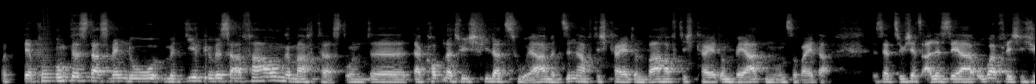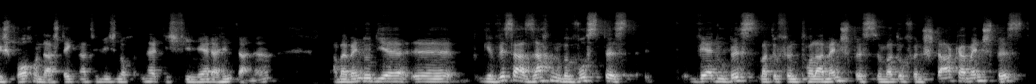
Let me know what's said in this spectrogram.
Und der Punkt ist, dass wenn du mit dir gewisse Erfahrungen gemacht hast und äh, da kommt natürlich viel dazu, ja, mit Sinnhaftigkeit und Wahrhaftigkeit und Werten und so weiter, ist natürlich jetzt alles sehr oberflächlich gesprochen, da steckt natürlich noch inhaltlich viel mehr dahinter. Ne? Aber wenn du dir äh, gewisser Sachen bewusst bist, wer du bist, was du für ein toller Mensch bist und was du für ein starker Mensch bist,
